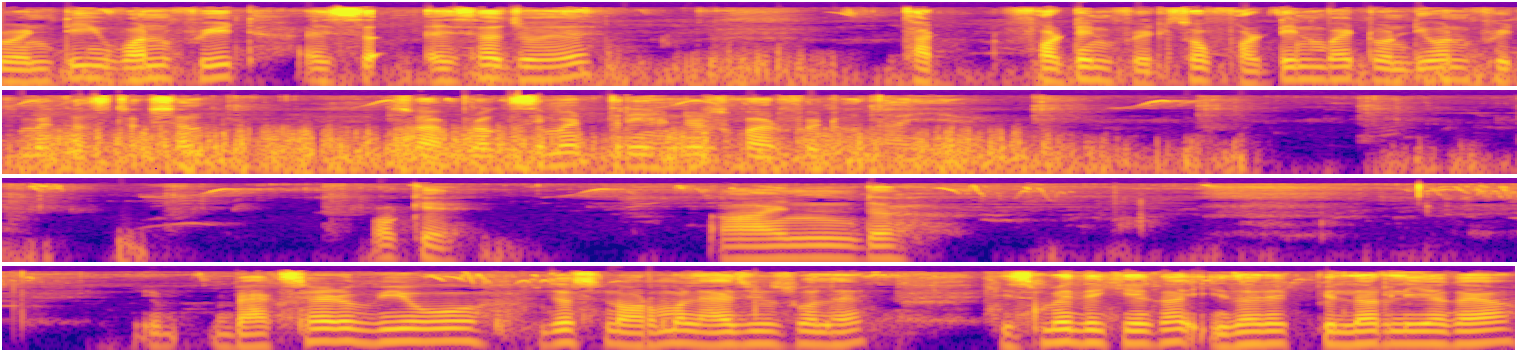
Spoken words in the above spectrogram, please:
21 फीट, ऐसा ऐसा जो है fourteen feet so 14 by 21 feet में construction so approximate 300 square feet होता है ये। Okay and back side view just normal as usual है। इसमें देखिएगा, इधर एक पिलर लिया गया,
